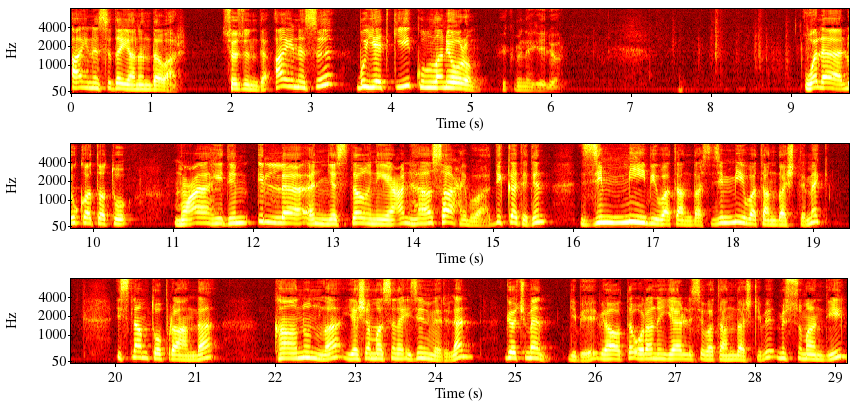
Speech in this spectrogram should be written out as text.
aynısı da yanında var Sözünde aynısı bu yetkiyi kullanıyorum hükmüne geliyor. وَلَا لُقَطَةُ muahidin illa en yestagniye anha sahibuha. Dikkat edin, zimmi bir vatandaş, zimmi vatandaş demek, İslam toprağında kanunla yaşamasına izin verilen göçmen gibi veyahut da oranın yerlisi vatandaş gibi Müslüman değil,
